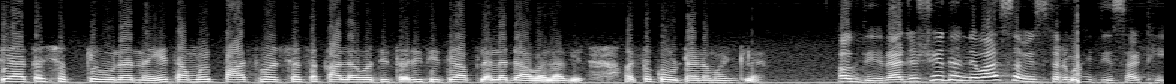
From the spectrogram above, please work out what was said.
ते आता शक्य होणार नाही त्यामुळे पाच वर्षाचा कालावधी तरी तिथे आपल्याला द्यावा लागेल असं कोर्टानं म्हटलंय. अगदी. राजश्री धन्यवाद सविस्तर माहितीसाठी.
